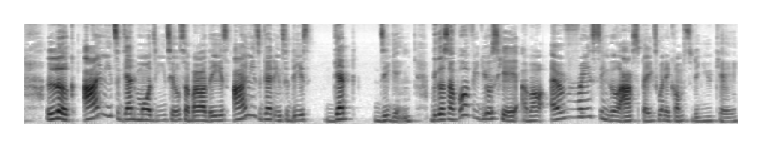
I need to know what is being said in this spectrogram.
look, I need to get more details about this. I need to get into this. Get digging because I've got videos here about every single aspect when it comes to the UK.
